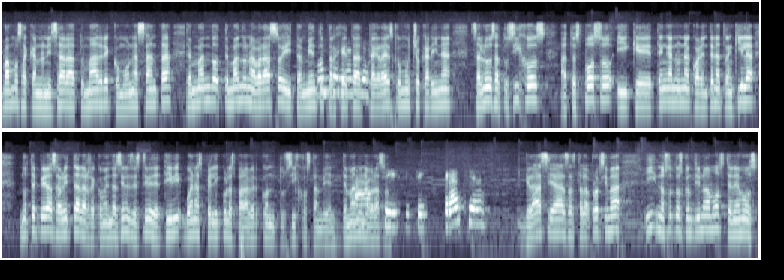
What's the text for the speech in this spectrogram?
Vamos a canonizar a tu madre como una santa. Te mando, te mando un abrazo y también tu tarjeta. Te agradezco mucho, Karina. Saludos a tus hijos, a tu esposo y que tengan una cuarentena tranquila. No te pierdas ahorita las recomendaciones de Stevie de TV. Buenas películas para ver con tus hijos también. Te mando un ah, abrazo. Sí, sí, sí. Gracias. Gracias, hasta la próxima. Y nosotros continuamos, tenemos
